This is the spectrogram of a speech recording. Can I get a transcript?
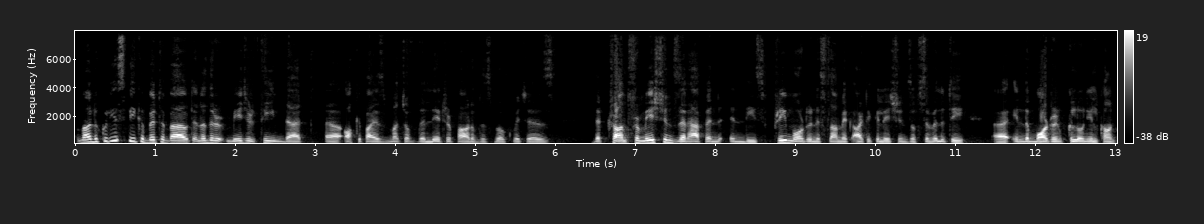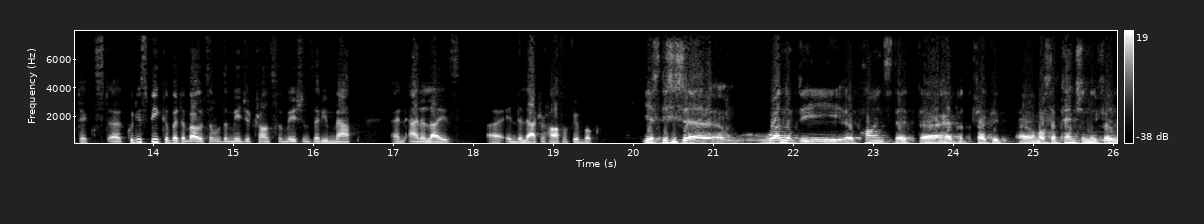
Armando, could you speak a bit about another major theme that uh, occupies much of the later part of this book, which is the transformations that happen in these pre-modern Islamic articulations of civility uh, in the modern colonial context. Uh, could you speak a bit about some of the major transformations that you map and analyze uh, in the latter half of your book? Yes, this is uh, one of the uh, points that uh, have attracted most attention, if I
